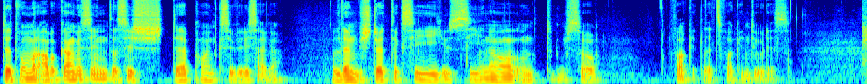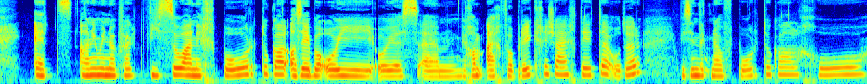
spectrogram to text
dort, wo wir runtergegangen sind, das war der gewesen, würde ich sagen. Weil dann bist du dort, gewesen, UC und all, und du bist so, fuck it, let's fucking do this. Jetzt habe ich mich noch gefragt, wieso eigentlich Portugal? Also eben eu, euer, ähm, wie kam, eigentlich Fabrik ist eigentlich dort, oder? Wie sind ihr genau auf Portugal gekommen?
